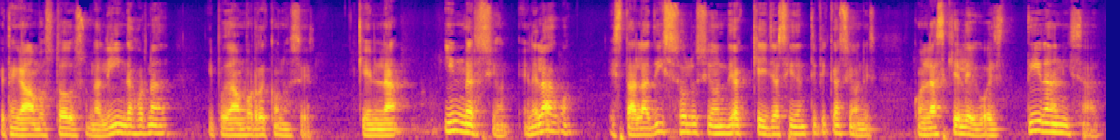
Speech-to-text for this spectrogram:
Que tengamos todos una linda jornada y podamos reconocer que en la inmersión en el agua está la disolución de aquellas identificaciones con las que el ego es tiranizado.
